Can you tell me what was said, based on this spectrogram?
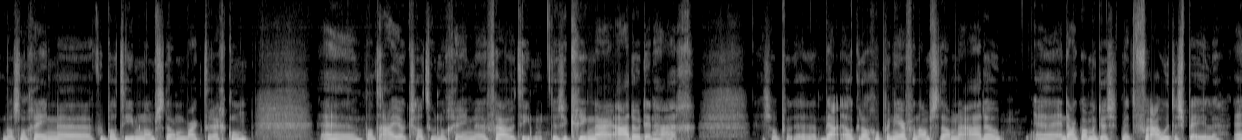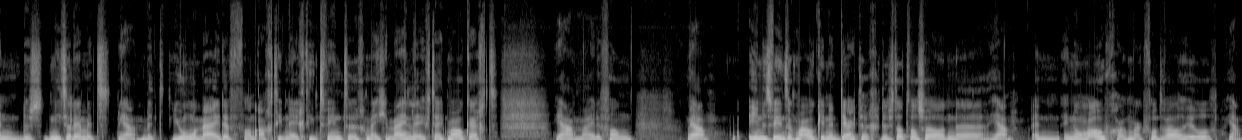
was nog geen uh, voetbalteam in Amsterdam waar ik terecht kon. Uh, want Ajax had toen nog geen vrouwenteam. Dus ik ging naar ADO Den Haag. Dus op, ja, elke dag op en neer van Amsterdam naar ADO. En daar kwam ik dus met vrouwen te spelen. En dus niet alleen met, ja, met jonge meiden van 18, 19, 20, een beetje mijn leeftijd, maar ook echt ja, meiden van ja, in de 20, maar ook in de 30. Dus dat was wel een, uh, ja, een enorme overgang. Maar ik vond het wel heel ja,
